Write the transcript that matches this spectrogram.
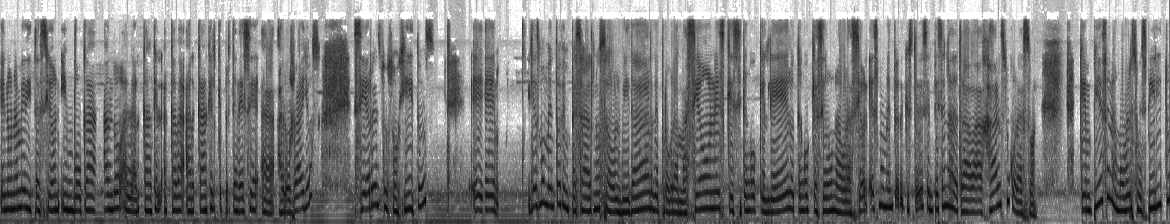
En una meditación invocando al arcángel, a cada arcángel que pertenece a, los rayos. Cierren sus ojitos. Eh, ya es momento de empezarnos a olvidar de programaciones, que si tengo que leer o tengo que hacer una oración, es momento de que ustedes empiecen a trabajar su corazón, que empiecen a mover su espíritu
